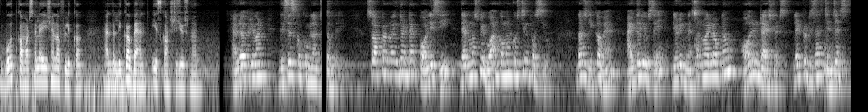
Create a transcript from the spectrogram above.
both commercialization of liquor and the liquor ban is constitutional. Hello everyone, this is Kukumilan Chaudhary. So after knowing the entire policy, there must be one common question for you. Does liquor ban, either you say during nationwide lockdown or in dry states, led to desired changes?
